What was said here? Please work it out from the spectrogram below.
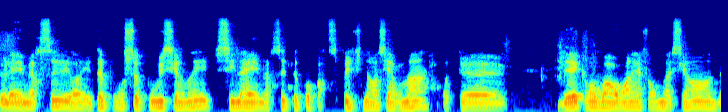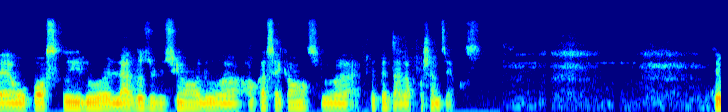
de la MRC euh, étaient pour se positionner. Puis si la MRC n'était pas participée financièrement, que Dès qu'on va avoir l'information, ben, on passerait là, la résolution là, en conséquence, peut-être à la prochaine séance. C'est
